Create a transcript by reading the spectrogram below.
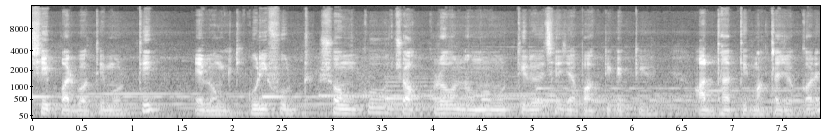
শিব পার্বতী মূর্তি এবং একটি কুড়ি ফুট শঙ্কু চক্র নম মূর্তি রয়েছে, যা পার্কটিকে একটি আধ্যাত্মিক মাত্রা যোগ করে।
